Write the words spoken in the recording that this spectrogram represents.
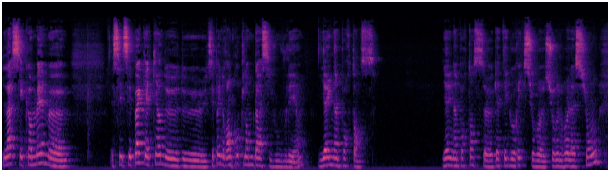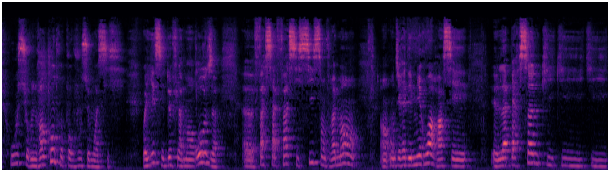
là, c'est quand même, euh, c'est pas quelqu'un de, c'est pas une rencontre lambda, si vous voulez. Hein. Il y a une importance. Il y a une importance euh, catégorique sur, euh, sur une relation ou sur une rencontre pour vous ce mois-ci. Voyez, ces deux flamants roses face à face ici sont vraiment, on, dirait des miroirs. Hein. La personne qui, qui,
